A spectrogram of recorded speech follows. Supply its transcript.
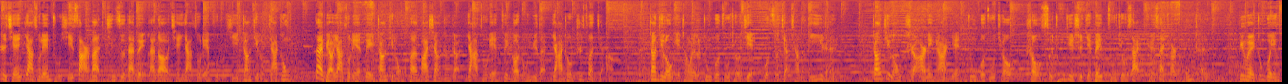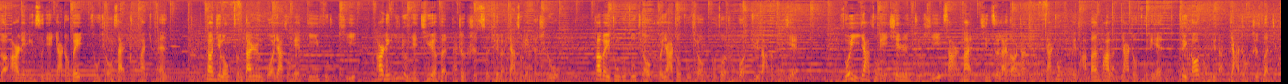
日前，亚足联主席萨尔曼亲自带队来到前亚足联副主席张继龙家中，代表亚足联为张继龙颁发象征着亚足联最高荣誉的亚洲之钻奖。张继龙也成为了中国足球界获此奖项的第一人。张继龙是2002年中国足球首次冲进世界杯足球赛决赛圈的功臣，并为中国赢得2004年亚洲杯足球赛主办权。张吉龙曾担任过亚足联第一副主席。二零一六年七月份，他正式辞去了亚足联的职务。他为中国足球和亚洲足球都做出过巨大的贡献，所以亚足联现任主席萨尔曼亲自来到张吉龙家中，为他颁发了亚洲足联最高荣誉的亚洲之钻奖。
